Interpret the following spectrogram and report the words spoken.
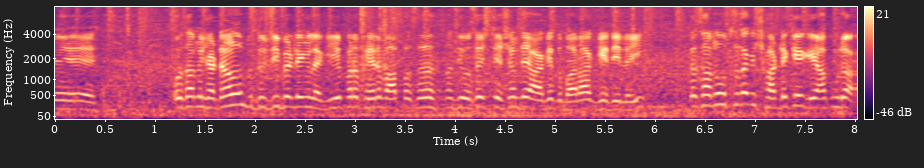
ਤੇ ਉਹ ਸਾਨੂੰ ਛੱਡਣ ਨੂੰ ਦੂਜੀ ਬਿਲਡਿੰਗ ਲੱਗੀ ਹੈ ਪਰ ਫਿਰ ਵਾਪਸ ਅਸੀਂ ਉਸੇ ਸਟੇਸ਼ਨ ਤੇ ਆ ਕੇ ਦੁਬਾਰਾ ਅੱਗੇ ਦੀ ਲਈ। ਤੇ ਸਾਨੂੰ ਉੱਥੇ ਤੱਕ ਛੱਡ ਕੇ ਗਿਆ ਪੂਰਾ।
